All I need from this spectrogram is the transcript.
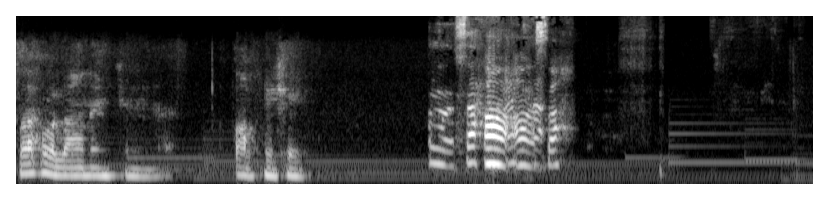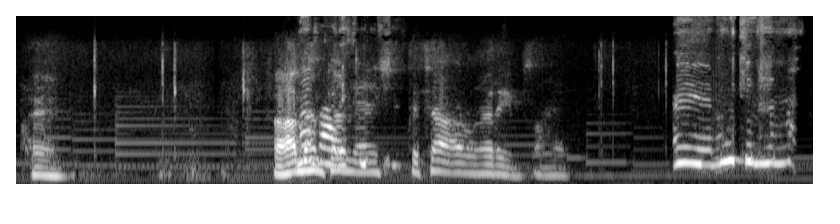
صح ولا أنا يمكن طافني شيء؟ آه صح. آه آه صح. فهذا هم بعرف. كان يعني تساؤل غريب صحيح. إيه ممكن هالنقطة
